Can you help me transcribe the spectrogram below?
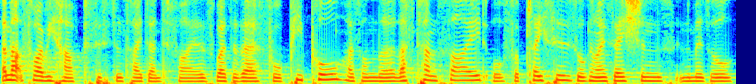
And that's why we have persistent identifiers, whether they're for people, as on the left-hand side, or for places, organisations in the middle,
